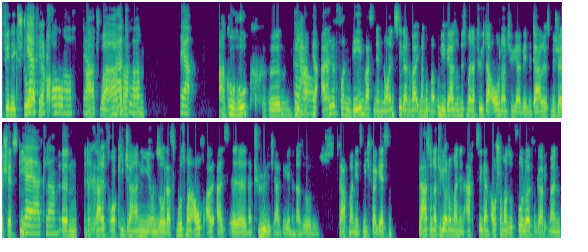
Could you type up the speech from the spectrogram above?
Felix Sturm, ja, Felix Sturm auch, auch ja. Arthur Abraham. Arthur. Ja, Marco Hook, ähm, genau. die haben ja alle von dem, was in den 90ern war, ich meine, mal, Universum müssen wir natürlich da auch natürlich erwähnen, mit Darius Michalczewski, ja, ja, klar. Ähm, mit Ralf Rocchigiani und so, das muss man auch als äh, natürlich erwähnen, also das darf man jetzt nicht vergessen. Da hast du natürlich auch nochmal in den 80ern auch schon mal so Vorläufe gehabt. Ich meine,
